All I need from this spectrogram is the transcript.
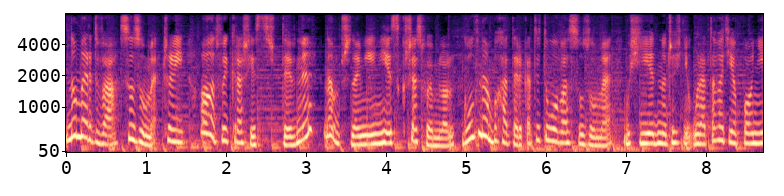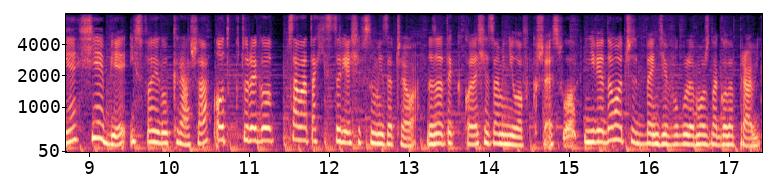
Numer 2, Suzume, czyli o, twój crush jest sztywny? No przynajmniej nie jest krzesłem lol. Główna bohaterka tytułowa Suzume musi jednocześnie uratować Japonię, siebie i swojego crusha, od którego cała ta historia się w sumie zaczęła. Dodatek kolesia zamieniło w krzesło i nie wiadomo, czy będzie w ogóle można go naprawić.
